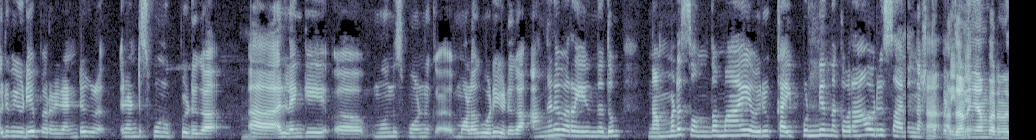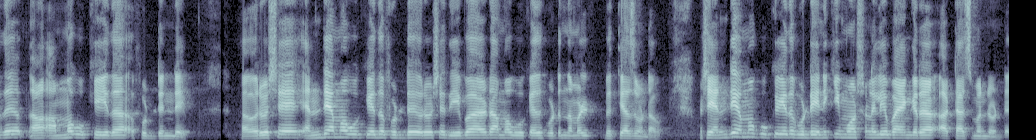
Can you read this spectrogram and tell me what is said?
ഒരു വീഡിയോ പറയും രണ്ട് രണ്ട് സ്പൂൺ ഉപ്പിടുക. അല്ലെങ്കിൽ മൂന്ന് സ്പൂൺ മുളക് പൊടി ഇടുക അങ്ങനെ പറയുന്നതും നമ്മുടെ സ്വന്തമായ ഒരു കൈപ്പുണ്യം എന്നൊക്കെ പറഞ്ഞാൽ ആ ഒരു സാധനം നഷ്ടപ്പെടും അതാണ് ഞാൻ പറഞ്ഞത് അമ്മ കുക്ക് ചെയ്ത ഫുഡിന്റെ ഒരുപക്ഷെ എന്റെ അമ്മ കുക്ക് ചെയ്ത ഫുഡ് ഒരുപക്ഷെ ദീപയുടെ അമ്മ കുക്ക് ചെയ്ത ഫുഡ് നമ്മൾ വ്യത്യാസം ഉണ്ടാകും പക്ഷേ എന്റെ അമ്മ കുക്ക് ചെയ്ത ഫുഡ് എനിക്ക് ഇമോഷണലി ഭയങ്കര അറ്റാച്ച്മെന്റ് ഉണ്ട്.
